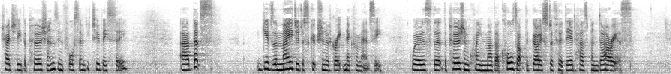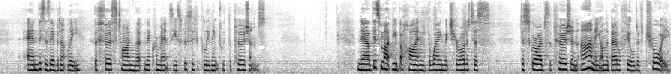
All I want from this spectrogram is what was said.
tragedy, The Persians, in 472 BC, uh, that's gives a major description of Greek necromancy, whereas the, the Persian queen mother calls up the ghost of her dead husband Darius. And this is evidently the first time that necromancy is specifically linked with the Persians. Now, this might be behind the way in which Herodotus describes the Persian army on the battlefield of Troy.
